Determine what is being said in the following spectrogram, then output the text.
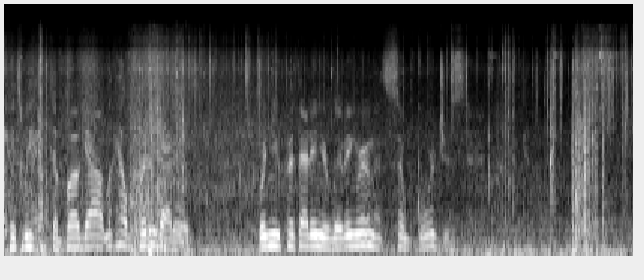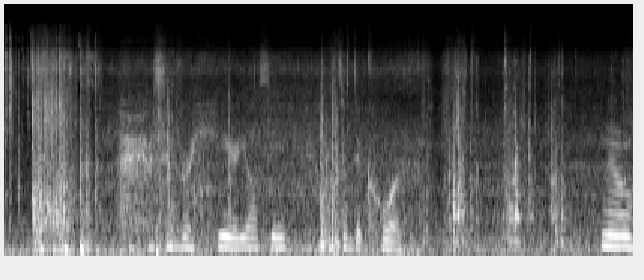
Case we have to bug out. Look how pretty that is. Wouldn't you put that in your living room? That's so gorgeous. What's over here? Do y'all see? Lots of decor. No.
